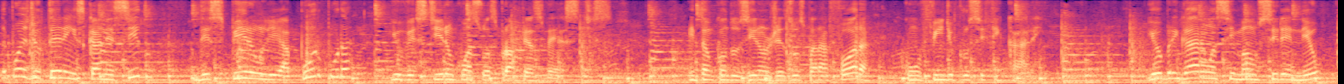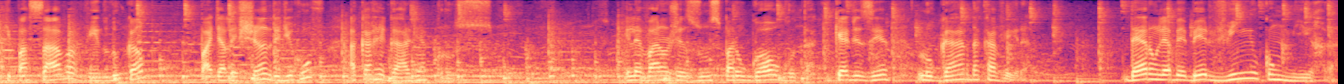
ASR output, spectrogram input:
Depois de o terem escarnecido, despiram-lhe a púrpura e o vestiram com as suas próprias vestes. Então conduziram Jesus para fora com o fim de o crucificarem. E obrigaram a Simão Sireneu, que passava, vindo do campo, pai de Alexandre de Rufo, a carregar-lhe a cruz. E levaram Jesus para o Gólgota, que quer dizer lugar da caveira. Deram-lhe a beber vinho com mirra.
